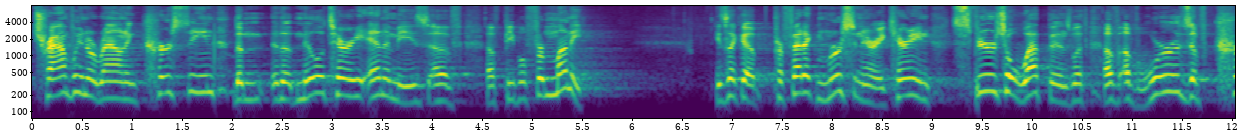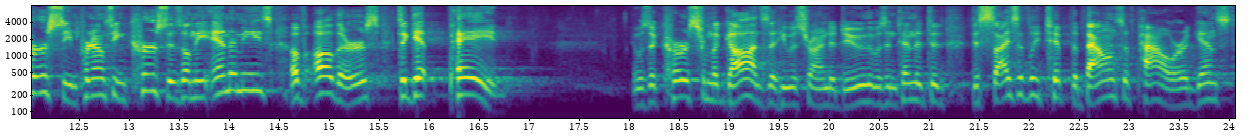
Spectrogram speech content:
traveling around and cursing the, the military enemies of, of people for money. He's like a prophetic mercenary carrying spiritual weapons with, of, of words of cursing, pronouncing curses on the enemies of others to get paid. It was a curse from the gods that he was trying to do that was intended to decisively tip the balance of power against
